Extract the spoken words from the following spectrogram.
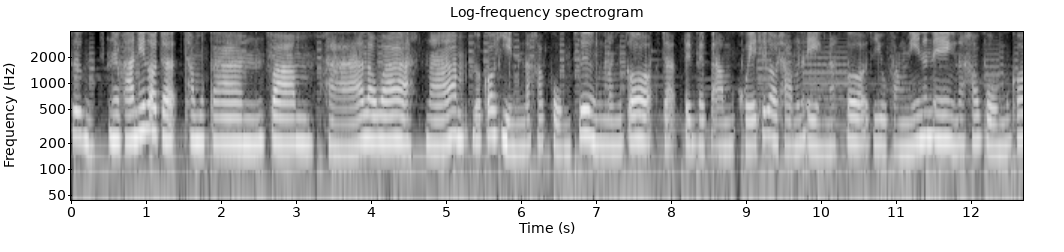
ซึ่งในพาร์ทนี้เราจะทำการฟาร์มหาลาวาน้ำแล้วก็หินนะครับผมซึ่งมันก็จะเป็นไปตามเควสที่เราทำนั่นเองนะก็จะอยู่ฝั่งนี้นั่นเองนะครับผมก็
